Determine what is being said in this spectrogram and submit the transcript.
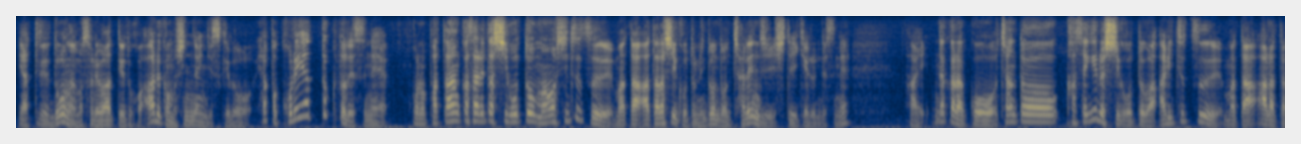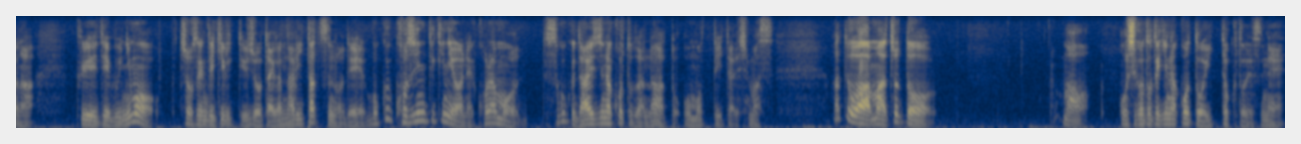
やっててどうなの？それはっていうとこあるかもしれないんですけど、やっぱこれやっとくとですね、このパターン化された仕事を回しつつ、また新しいことにどんどんチャレンジしていけるんですね。はい。だからこう、ちゃんと稼げる仕事がありつつ、また新たなクリエイティブにも挑戦できるっていう状態が成り立つので、僕個人的にはね、これはもうすごく大事なことだなと思っていたりします。あとは、まあちょっと、まあ、お仕事的なことを言っとくとですね、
